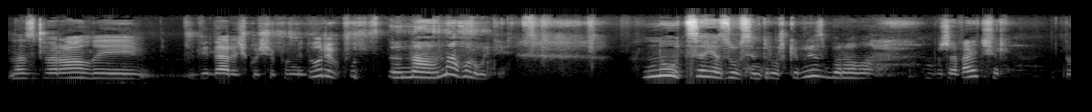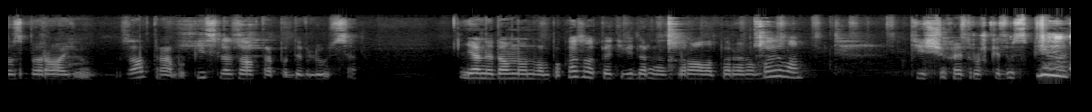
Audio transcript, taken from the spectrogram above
назбирали відеречко ще помідорів на, на городі. Ну, це я зовсім трошки визбирала. Вже вечір розбираю завтра або післязавтра подивлюся. Я недавно вам показувала, 5 відер назбирала, переробила. Ті ще хай трошки доспінуть.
